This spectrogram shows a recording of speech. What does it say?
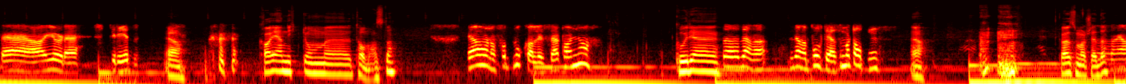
det er julestrid. Ja. Hva er nytt om eh, Thomas, da? Jeg har nå fått lokalisert han, da. Hvor eh, er noe- det er politiet som har tatt den. Ja. Hva er det som har skjedd, da?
